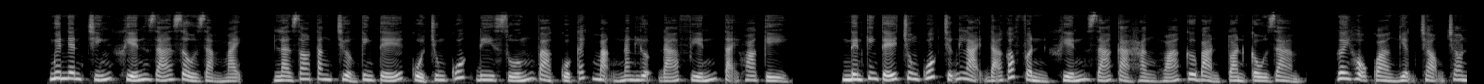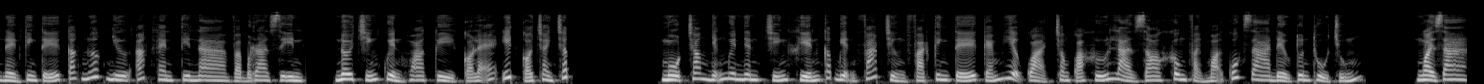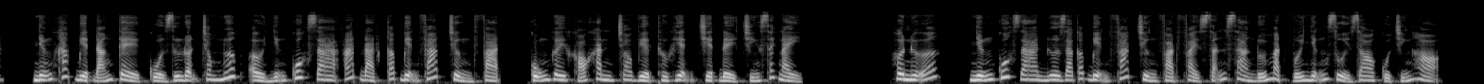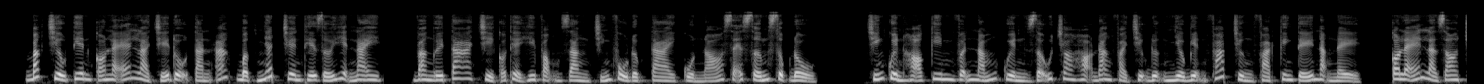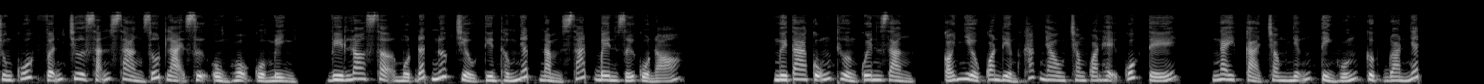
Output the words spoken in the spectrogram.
Nguyên nhân chính khiến giá dầu giảm mạnh là do tăng trưởng kinh tế của Trung Quốc đi xuống và của cách mạng năng lượng đá phiến tại Hoa Kỳ. Nền kinh tế Trung Quốc chững lại đã góp phần khiến giá cả hàng hóa cơ bản toàn cầu giảm, gây hậu quả nghiêm trọng cho nền kinh tế các nước như Argentina và Brazil, nơi chính quyền Hoa Kỳ có lẽ ít có tranh chấp. Một trong những nguyên nhân chính khiến các biện pháp trừng phạt kinh tế kém hiệu quả trong quá khứ là do không phải mọi quốc gia đều tuân thủ chúng. Ngoài ra, những khác biệt đáng kể của dư luận trong nước ở những quốc gia áp đặt các biện pháp trừng phạt cũng gây khó khăn cho việc thực hiện triệt để chính sách này. Hơn nữa, những quốc gia đưa ra các biện pháp trừng phạt phải sẵn sàng đối mặt với những rủi ro của chính họ. Bắc Triều Tiên có lẽ là chế độ tàn ác bậc nhất trên thế giới hiện nay, và người ta chỉ có thể hy vọng rằng chính phủ độc tài của nó sẽ sớm sụp đổ. Chính quyền họ Kim vẫn nắm quyền dẫu cho họ đang phải chịu đựng nhiều biện pháp trừng phạt kinh tế nặng nề, Có lẽ là do Trung Quốc vẫn chưa sẵn sàng rút lại sự ủng hộ của mình vì lo sợ một đất nước Triều Tiên thống nhất nằm sát bên dưới của nó. Người ta cũng thường quên rằng có nhiều quan điểm khác nhau trong quan hệ quốc tế, ngay cả trong những tình huống cực đoan nhất.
